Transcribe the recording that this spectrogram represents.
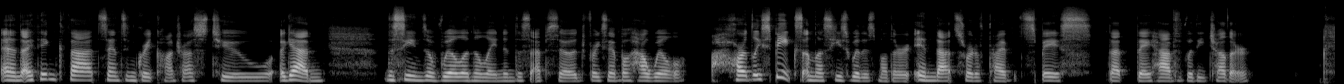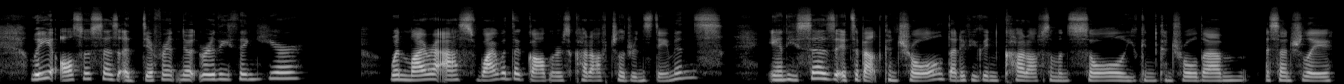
And I think that stands in great contrast to, again, the scenes of Will and Elaine in this episode. For example, how Will hardly speaks unless he's with his mother in that sort of private space that they have with each other. Lee also says a different noteworthy thing here. When Lyra asks why would the gobblers cut off children's daemons, and he says it's about control, that if you can cut off someone's soul, you can control them, essentially.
